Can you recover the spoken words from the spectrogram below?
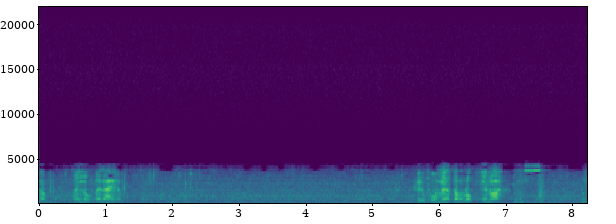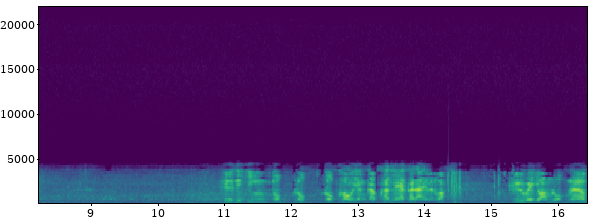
ครับ ไม่หลบไม่ได้ครับ คือ ผมเนี่ยต้องหลบเห็นวะคือที่จริงหลบหลบหลบเข้าอย่างกับคันแรกก็ได้เป็นวะคือไม่ยอมหลบนะครับ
